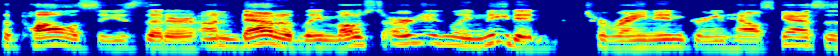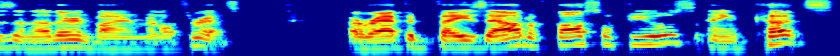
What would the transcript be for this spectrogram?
the policies that are undoubtedly most urgently needed to rein in greenhouse gases and other environmental threats. A rapid phase out of fossil fuels and cuts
